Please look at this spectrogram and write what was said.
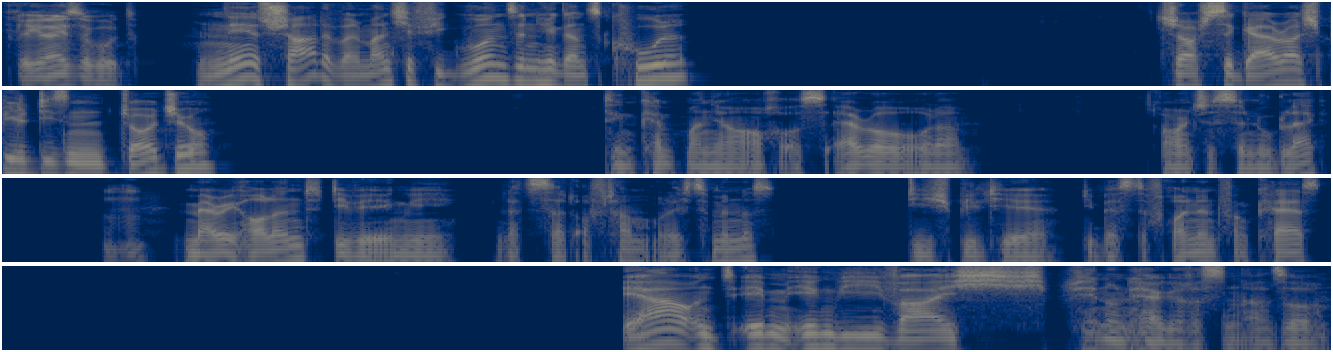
Kriege nicht so gut. Nee, ist schade, weil manche Figuren sind hier ganz cool. Josh Segarra spielt diesen Giorgio. Den kennt man ja auch aus Arrow oder Orange is the New Black. Mhm. Mary Holland, die wir irgendwie letzte Zeit oft haben, oder ich zumindest. Die spielt hier die beste Freundin von Cass. Ja, und eben irgendwie war ich hin und her gerissen. Also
